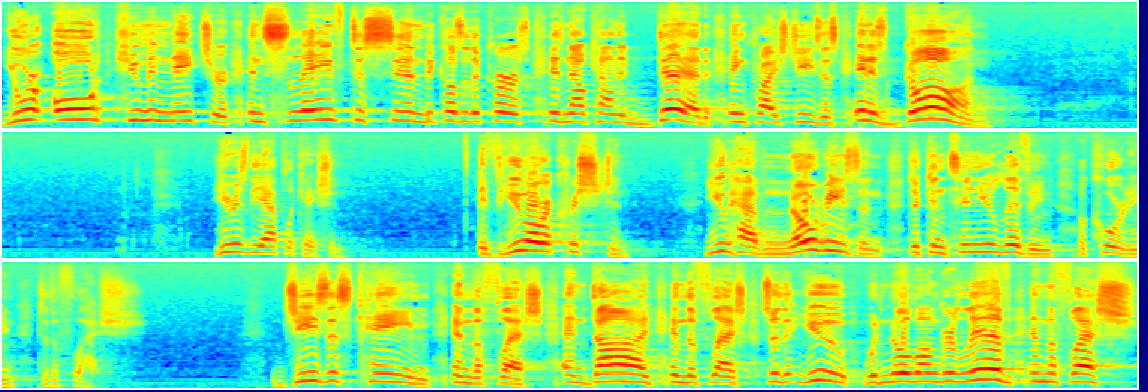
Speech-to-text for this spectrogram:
Your old human nature, enslaved to sin because of the curse, is now counted dead in Christ Jesus. It is gone. Here is the application. If you are a Christian, you have no reason to continue living according to the flesh. Jesus came in the flesh and died in the flesh so that you would no longer live in the flesh.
